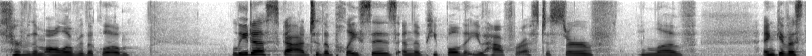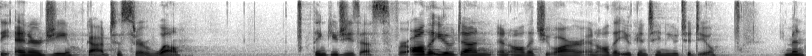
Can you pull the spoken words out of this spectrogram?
serve them all over the globe. Lead us, God, to the places and the people that you have for us to serve and love, and give us the energy, God, to serve well. Thank you, Jesus, for all that you have done and all that you are and all that you continue to do. Amen.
